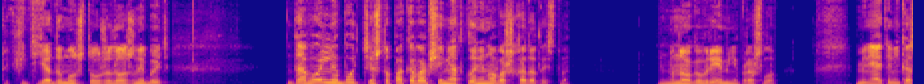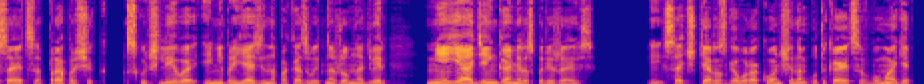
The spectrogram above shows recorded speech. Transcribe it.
Так ведь я думал, что уже должны быть. Довольны будьте, что пока вообще не отклонено ваше ходатайство. Много времени прошло. Меня это не касается. Прапорщик скучливо и неприязненно показывает ножом на дверь. Не я деньгами распоряжаюсь. И, сочтя разговор оконченным, утыкается в бумаге,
